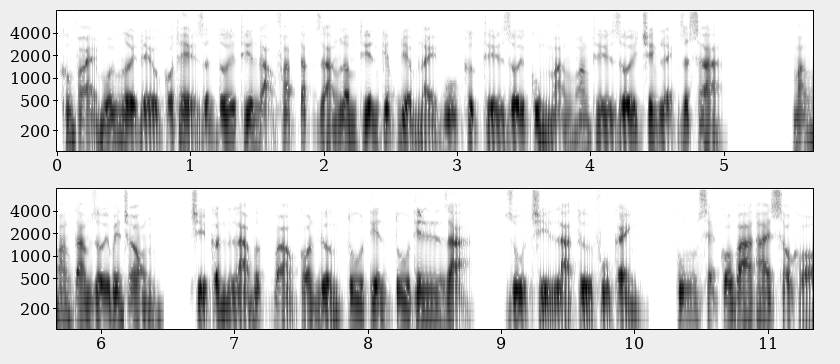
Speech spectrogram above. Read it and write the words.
không phải mỗi người đều có thể dẫn tới thiên đạo pháp tắc giáng lâm thiên kiếp điểm này vũ cực thế giới cùng mãng hoang thế giới t r ê n lệch rất xa. Mãng hoang tam giới bên trong, chỉ cần là bước vào con đường tu tiên tu tiên giả, dù chỉ là từ phụ cảnh, cũng sẽ có ba thai sáu khó,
